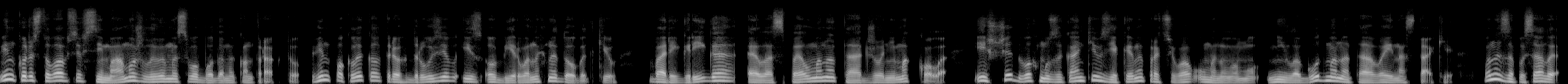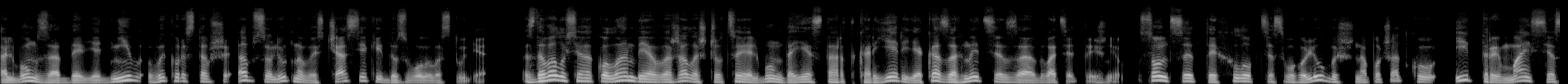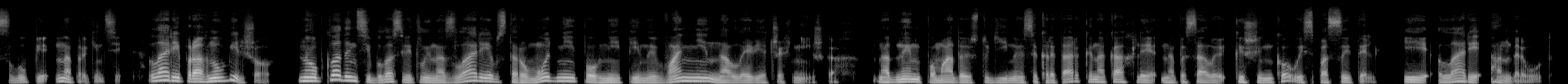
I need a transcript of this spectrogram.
Він користувався всіма можливими свободами контракту. Він покликав трьох друзів із обірваних недобитків Баррі Гріга, Ела Спелмана та Джоні Маккола, і ще двох музикантів, з якими працював у минулому Ніла Гудмана та Вейна Стакі. Вони записали альбом за дев'ять днів, використавши абсолютно весь час, який дозволила студія. Здавалося, Коламбія вважала, що цей альбом дає старт кар'єрі, яка загнеться за 20 тижнів. Сонце, ти хлопця свого любиш на початку і тримайся Слупі наприкінці. Ларі прагнув більшого. На обкладинці була світлина з Ларі в старомодній повній піни ванні на лев'ячих ніжках. Над ним помадою студійної секретарки на кахлі написали Кишеньковий Спаситель і Ларі Андервуд.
